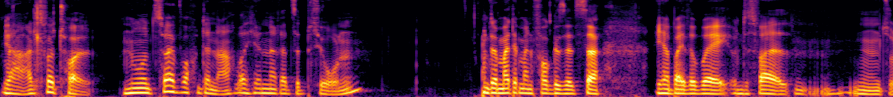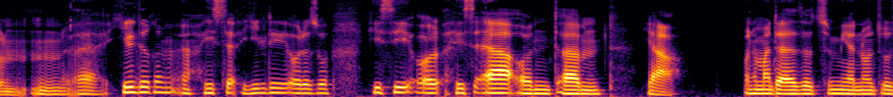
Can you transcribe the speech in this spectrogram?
ja, alles war toll. Nur zwei Wochen danach war ich an der Rezeption und dann meinte mein Vorgesetzter, Ja, by the way, und das war mm, so ein äh, Hilderim, äh, hieß er, Hilde oder so, hieß sie, oder hieß er und ähm, ja. Und dann meinte er so zu mir nur so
